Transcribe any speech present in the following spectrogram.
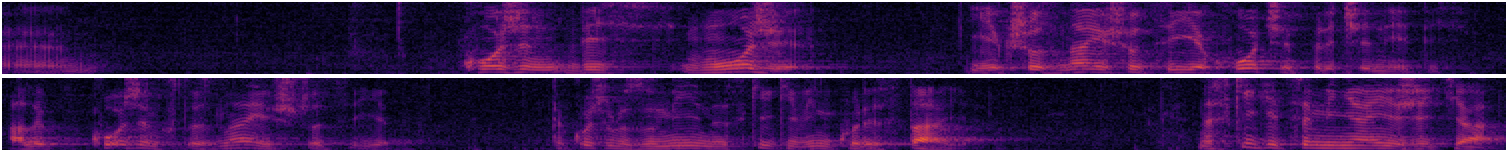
Е, Кожен десь може, якщо знає, що це є, хоче причинитись. Але кожен, хто знає, що це є, також розуміє, наскільки він користає, наскільки це міняє життя.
